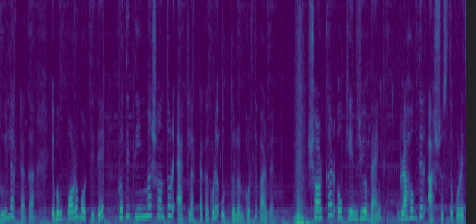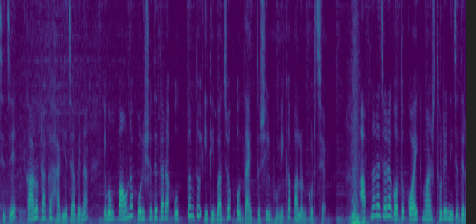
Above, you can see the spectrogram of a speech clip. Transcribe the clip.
দুই লাখ টাকা এবং পরবর্তীতে প্রতি তিন মাস অন্তর এক লাখ টাকা করে উত্তোলন করতে পারবেন। সরকার ও কেন্দ্রীয় ব্যাংক গ্রাহকদের আশ্বস্ত করেছে যে কারও টাকা হারিয়ে যাবে না এবং পাওনা পরিশোধে তারা অত্যন্ত ইতিবাচক ও দায়িত্বশীল ভূমিকা পালন করছে। আপনারা যারা গত কয়েক মাস ধরে নিজেদের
